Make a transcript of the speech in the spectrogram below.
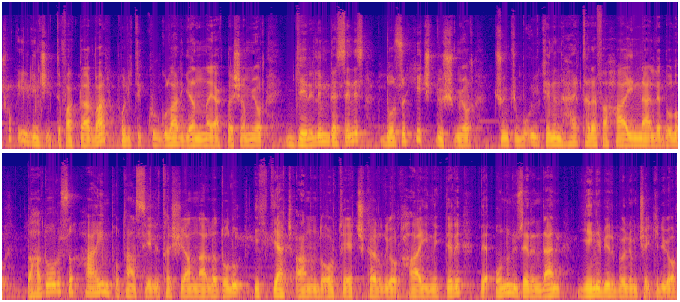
Çok ilginç ittifaklar var. Politik kurgular yanına yaklaşamıyor. Gerilim deseniz dozu hiç düşmüyor. Çünkü bu ülkenin her tarafa hainlerle dolu. Daha doğrusu hain potansiyeli taşıyanlarla dolu ihtiyaç anında ortaya çıkarılıyor hainlikleri ve onun üzerinden yeni bir bölüm çekiliyor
